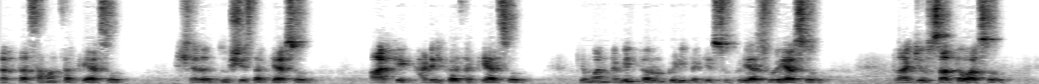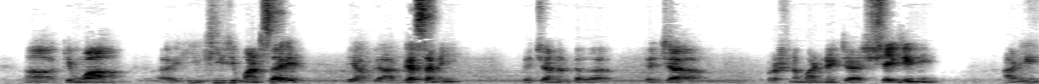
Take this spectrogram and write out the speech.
दत्ता सावंतसारखे असोत शरद जोशीसारखे असोत आर के खाडिलकरसारखे असो किंवा नवीन तरुण पिढीपैकी सुप्रिया सुळे असो राजीव सातव असो किंवा ही ही जी माणसं आहेत ती आपल्या अभ्यासाने त्याच्यानंतर त्यांच्या प्रश्न मांडण्याच्या शैलीने आणि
